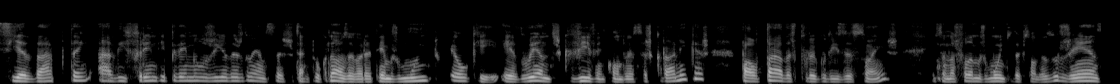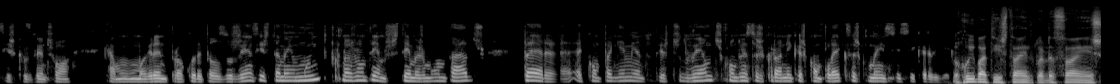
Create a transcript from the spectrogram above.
se adaptem à diferente epidemiologia das doenças. Portanto, o que nós agora temos muito é o quê? É doentes que vivem com doenças crónicas, pautadas por agudizações. Então, nós falamos muito da questão das urgências, que os doentes vão, que há uma grande procura pelas urgências, também muito porque nós não temos sistemas montados para acompanhamento destes doentes com doenças crónicas complexas como a insuficiência cardíaca. Rui Batista, em declarações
